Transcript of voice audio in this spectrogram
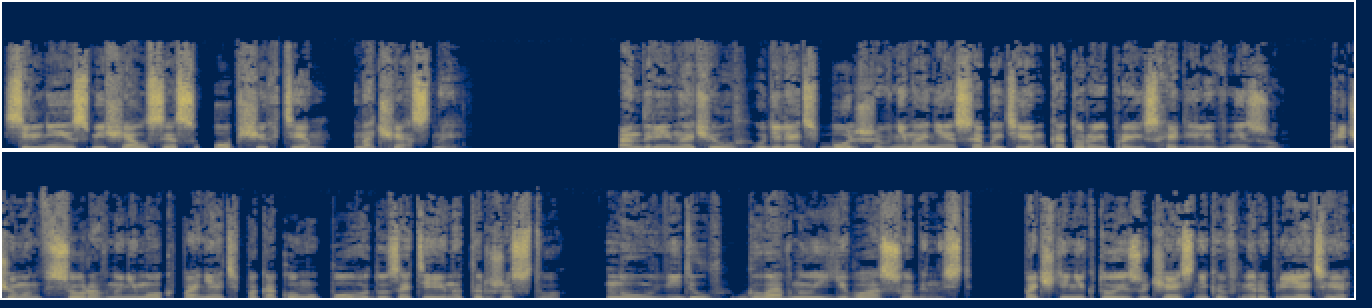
сильнее смещался с общих тем на частные. Андрей начал уделять больше внимания событиям, которые происходили внизу. Причем он все равно не мог понять, по какому поводу затеяно торжество, но увидел главную его особенность. Почти никто из участников мероприятия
